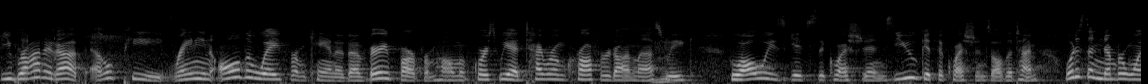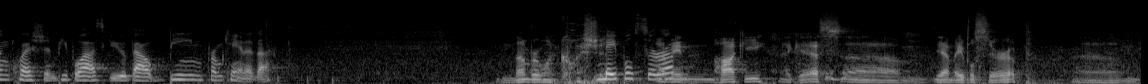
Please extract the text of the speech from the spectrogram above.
You brought it up. LP, raining all the way from Canada, very far from home. Of course, we had Tyrone Crawford on last Mm-hmm. week, who always gets the questions. You get the questions all the time. What is the number one question people ask you about being from Canada? Number one question. Maple syrup? I mean, hockey, I guess. Um, yeah, maple syrup. Um,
